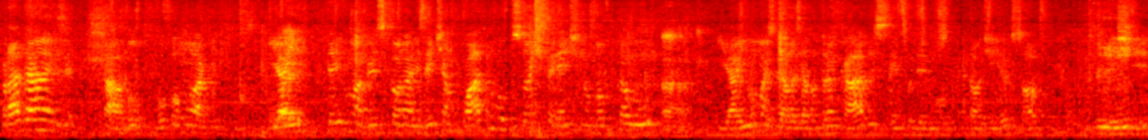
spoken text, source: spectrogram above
pra dar um exemplo. Tá, vou, vou formular aqui. E aí, teve uma vez que eu analisei, tinha quatro opções diferentes no Banco Itaú. Aham. E aí, umas delas eram trancadas, sem poder movimentar o dinheiro, só investir.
